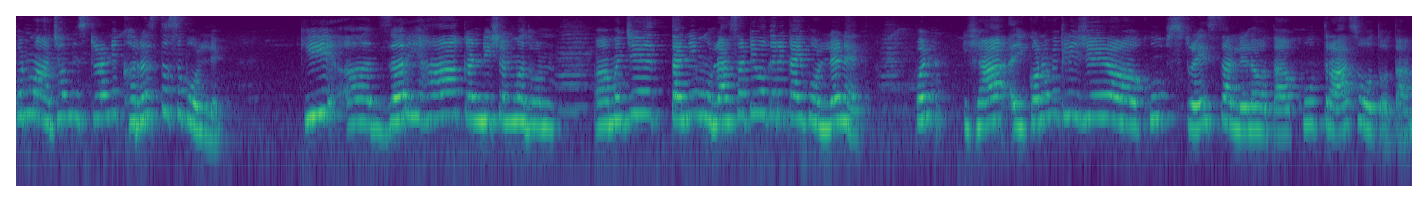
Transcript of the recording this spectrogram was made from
पण माझ्या मिस्टरांनी खरंच तसं बोलले की जर ह्या कंडिशनमधून म्हणजे त्यांनी मुलासाठी वगैरे काही बोलले नाहीत पण ह्या इकॉनॉमिकली जे खूप स्ट्रेस चाललेला होता खूप त्रास होत होता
